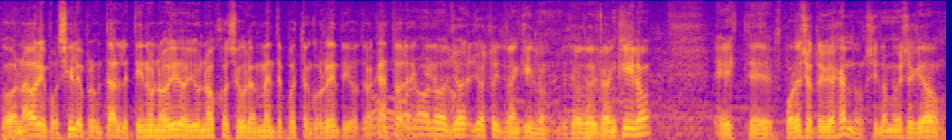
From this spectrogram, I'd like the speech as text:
Gobernador, imposible preguntarle, tiene un oído y un ojo seguramente puesto en corriente y otro acá en toda la No, no, yo, yo estoy tranquilo, yo estoy tranquilo, este, por eso estoy viajando, si no me hubiese quedado.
